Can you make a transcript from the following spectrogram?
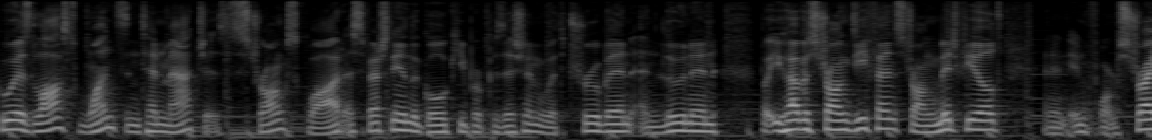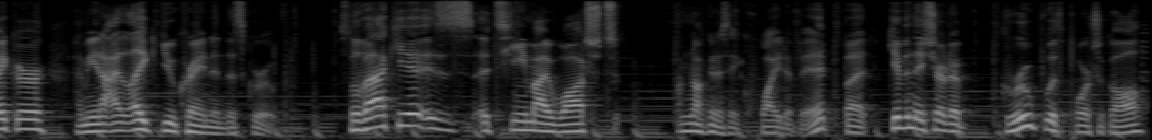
who has lost once in 10 matches. Strong squad, especially in the goalkeeper position with Trubin and Lunin, but you have a strong defense, strong midfield, and an informed striker. I mean, I like Ukraine in this group. Slovakia is a team I watched, I'm not going to say quite a bit, but given they shared a group with Portugal,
